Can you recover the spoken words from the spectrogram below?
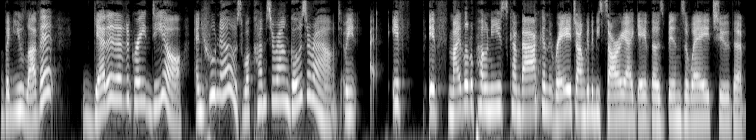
but you love it, get it at a great deal. And who knows what comes around goes around. I mean, if if My Little Ponies come back in the rage, I'm going to be sorry I gave those bins away to the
